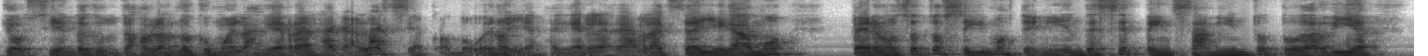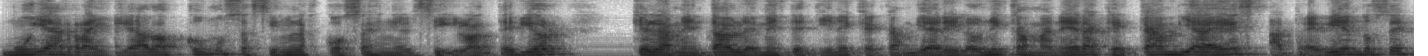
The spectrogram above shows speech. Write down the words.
yo siento que tú estás hablando como de la guerra de la galaxia, cuando bueno, ya a la guerra de la galaxia llegamos, pero nosotros seguimos teniendo ese pensamiento todavía muy arraigado a cómo se hacían las cosas en el siglo anterior que lamentablemente tiene que cambiar y la única manera que cambia es atreviéndose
